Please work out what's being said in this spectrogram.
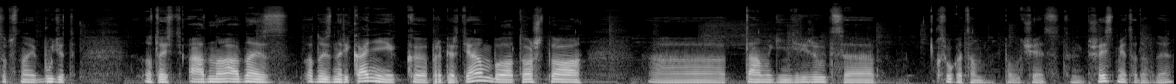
собственно, и будет... Ну, то есть одна, одна из, одно из нареканий к пропертям было то, что э, там генерируется... Сколько там получается? Там 6 методов, да?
